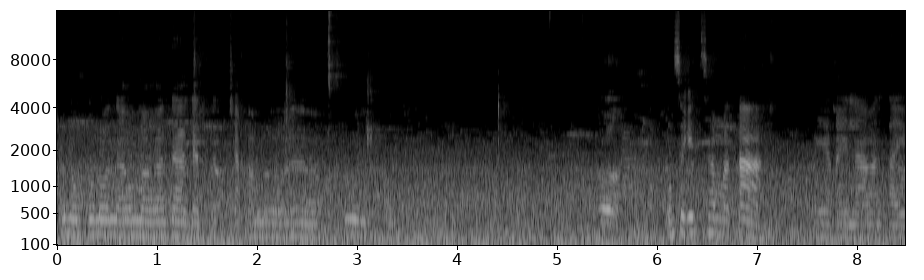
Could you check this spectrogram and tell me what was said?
Punong-puno ng mga dagat at saka mga pool. Ang sakit sa mata. Kaya kailangan tayo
